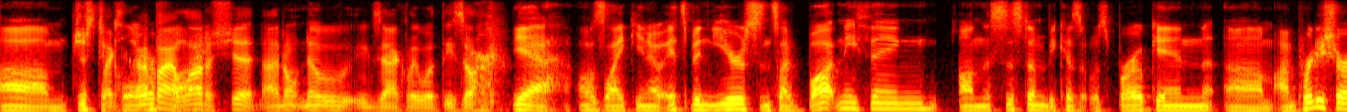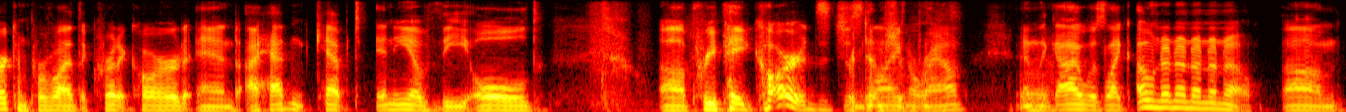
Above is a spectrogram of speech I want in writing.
um just to Like clarify I buy a lot of shit. I don't know exactly what these are. yeah, I was like, you know, it's been years since I've bought anything on the system because it was broken. Um, I'm pretty sure I can provide the credit card, and I hadn't kept any of the old uh, prepaid cards just lying around. And the guy was like, "Oh no, no, no, no, no. Um,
